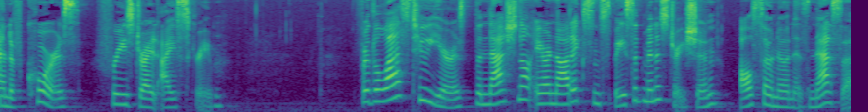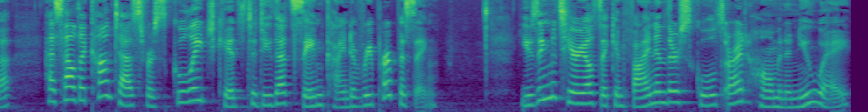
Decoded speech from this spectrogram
and of course, freeze dried ice cream. For the last two years, the National Aeronautics and Space Administration, also known as NASA, has held a contest for school age kids to do that same kind of repurposing using materials they can find in their schools or at home in a new way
